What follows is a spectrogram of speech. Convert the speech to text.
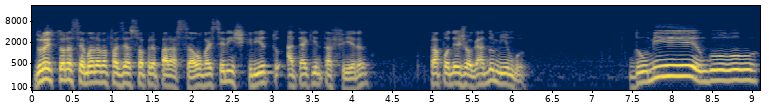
Durante toda a semana vai fazer a sua preparação, vai ser inscrito até quinta-feira para poder jogar domingo. Domingo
